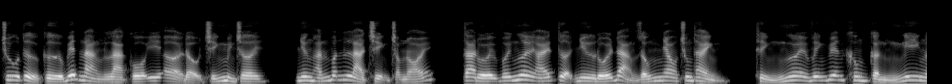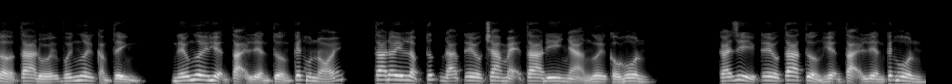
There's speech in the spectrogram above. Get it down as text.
Chu Tử Cừ biết nàng là cố ý ở đậu chính mình chơi, nhưng hắn vẫn là trịnh trọng nói, ta đối với ngươi ái tựa như đối đảng giống nhau trung thành, thỉnh ngươi vĩnh viễn không cần nghi ngờ ta đối với ngươi cảm tình, nếu ngươi hiện tại liền tưởng kết hôn nói, ta đây lập tức đã kêu cha mẹ ta đi nhà ngươi cầu hôn. Cái gì kêu ta tưởng hiện tại liền kết hôn,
